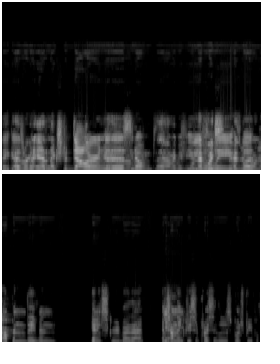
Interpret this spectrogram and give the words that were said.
Hey guys, we're gonna add an extra dollar into Yeah, this. You know, yeah, maybe a few Well, Netflix leave, has been but going up, and they've been getting screwed by that. Every Yeah. time they increase their price, they lose a bunch of people.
